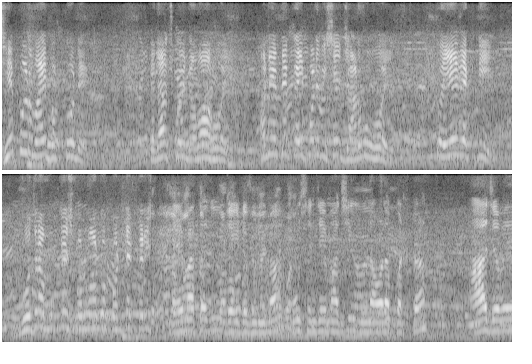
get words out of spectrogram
જે પણ માય ભક્તોને કદાચ કોઈ નવા હોય અને એમને કંઈ પણ વિશે જાણવું હોય, તો એ વ્યક્તિ ગોધરા મુકેશ પરમારનો કોન્ટેક્ટ કરી જય માતાજી, જય ડબુડીમાં. હું સંજય માછી, લુણાવાડા પટ્ટણ આજ હવે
